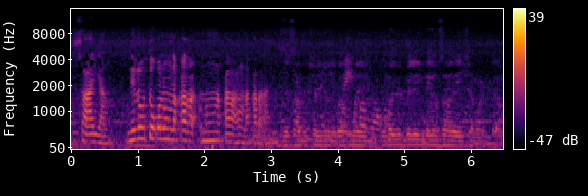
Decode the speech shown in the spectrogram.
Sayang. Niluto ko nung, nakara nung nakaraang nakaraan. Ko sa inyo, di ba? Kung may, kung may bibiliin kayo sa Asia Mart, ah,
